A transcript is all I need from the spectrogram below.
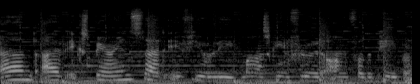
And I've experienced that if you leave masking fluid on for the paper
